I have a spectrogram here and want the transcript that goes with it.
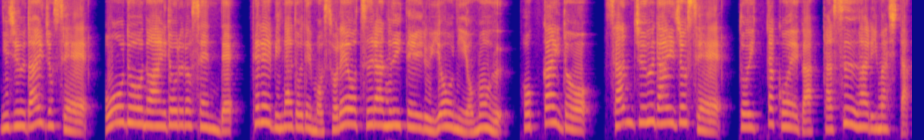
20代女性、王道のアイドル路線で、テレビなどでもそれを貫いているように思う、北海道30代女性。といった声が多数ありました。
